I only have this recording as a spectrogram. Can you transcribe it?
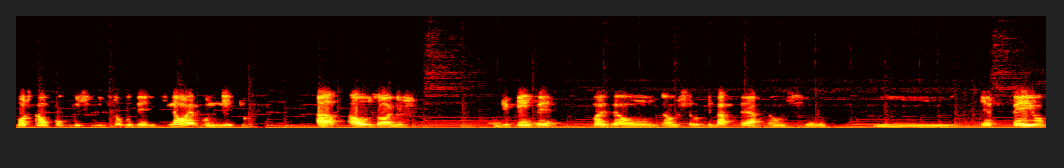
mostrar um pouco do estilo de jogo dele, que não é bonito a, aos olhos de quem vê, mas é um, é um estilo que dá certo, é um estilo que, que é feio,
